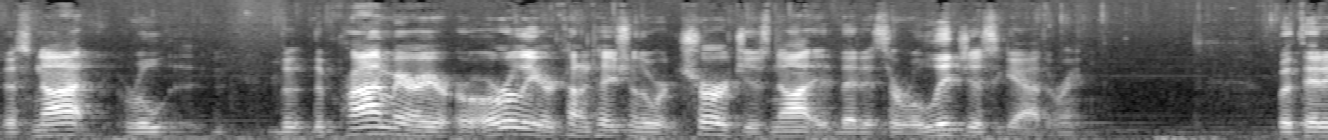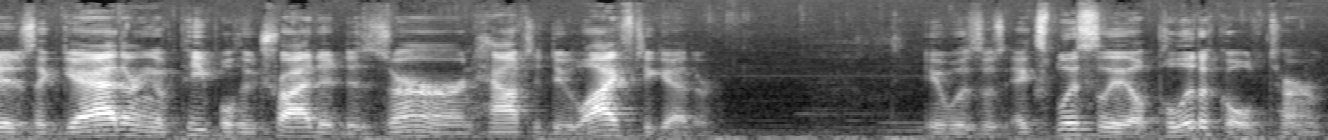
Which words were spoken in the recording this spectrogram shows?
that's not, the, the primary or earlier connotation of the word church is not that it's a religious gathering, but that it is a gathering of people who try to discern how to do life together. It was explicitly a political term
